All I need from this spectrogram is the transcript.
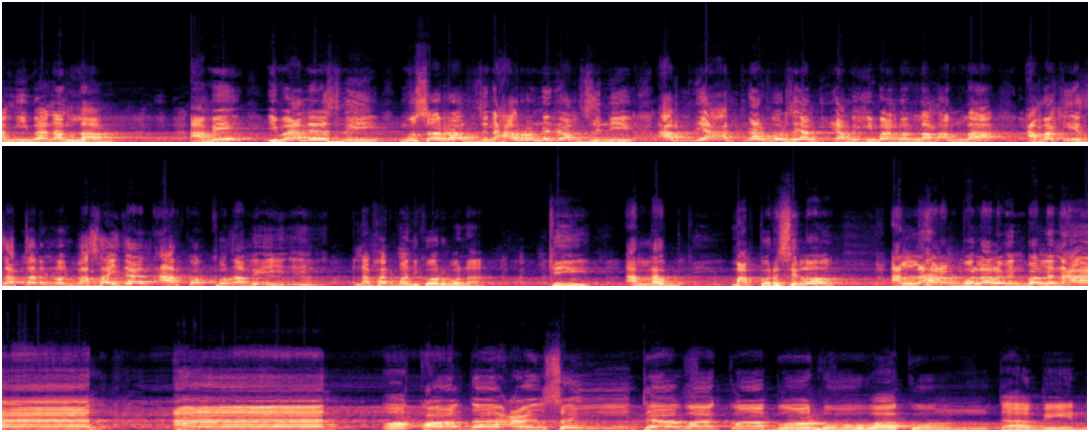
আমি ইমান আনলাম। আমি ইমান এনেছি মুসার রবজিন হারুনের রবজিনি আপনি আপনার পর আমি আমি ইমান আনলাম, আল্লাহ আমাকে এ যাত্রার বাঁচাই দেন, আর কখন আমি এই নাফারমানি করব না। কি? আল্লাহ মাফ করেছিল? আল্লাহ রাব্বুল আলামিন বললেন, আন আন وقد عصيت وقبل وكنت من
